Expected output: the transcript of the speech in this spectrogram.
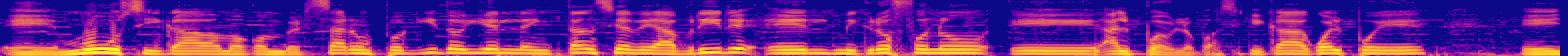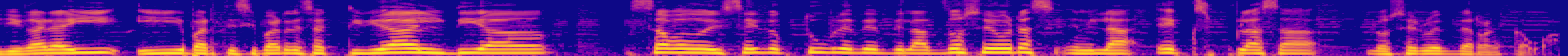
eh, música, vamos a conversar un poquito y es la instancia de abrir el micrófono eh, al pueblo, pues, así que cada cual puede eh, llegar ahí y participar de esa actividad el día sábado 16 de octubre desde las 12 horas en la ex Plaza Los Héroes de Rancagua.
